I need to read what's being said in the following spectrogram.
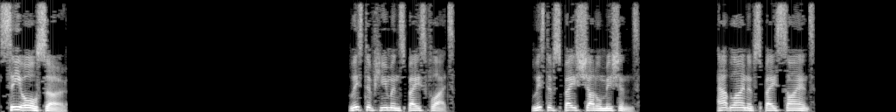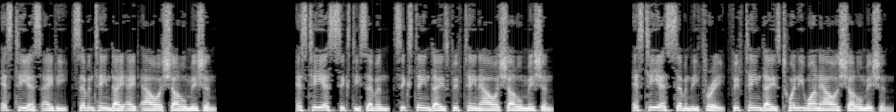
See also List of human spaceflights List of Space Shuttle missions. Outline of space science. STS-80 17-day 8-hour shuttle mission. STS-67 16 days 15-hour shuttle mission. STS-73 15 days 21-hour shuttle mission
